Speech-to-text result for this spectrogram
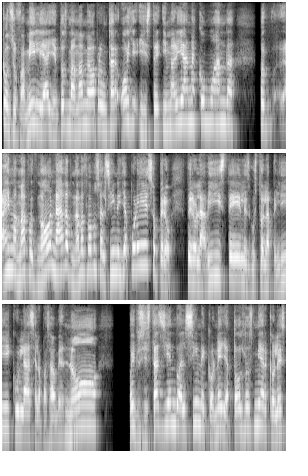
con su familia y entonces mamá me va a preguntar, oye, ¿y, este, ¿y Mariana cómo anda? Pues, ay, mamá, pues no, nada, nada más vamos al cine, ya por eso, pero, pero la viste, les gustó la película, se la pasaron bien. No, oye, pues si estás yendo al cine con ella todos los miércoles,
